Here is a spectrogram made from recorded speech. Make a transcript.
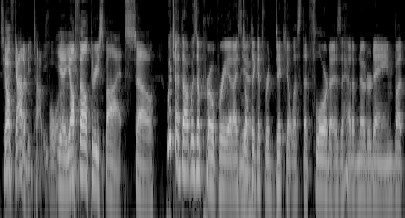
So Y'all got to be top four. yeah, y'all mean, fell three spots. So which I thought was appropriate. I still Yeah. think it's ridiculous that Florida is ahead of Notre Dame, but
